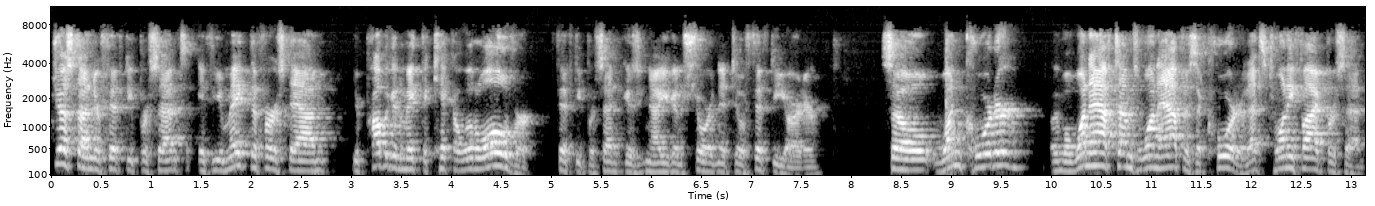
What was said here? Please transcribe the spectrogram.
just under 50%. If you make the first down, you're probably going to make the kick a little over 50% because now you're going to shorten it to a 50 yarder. So one quarter, well, one half times one half is a quarter. That's 25%.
